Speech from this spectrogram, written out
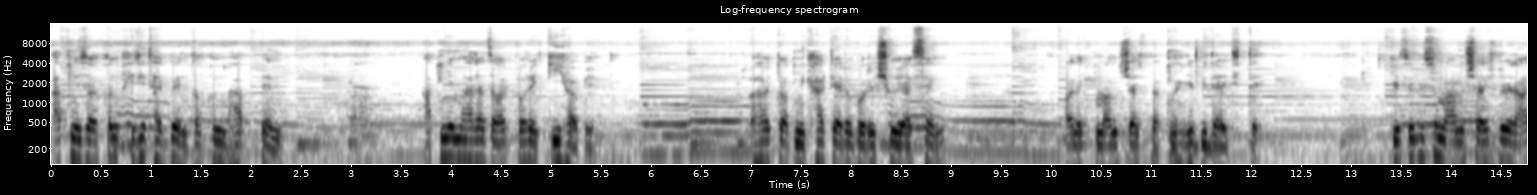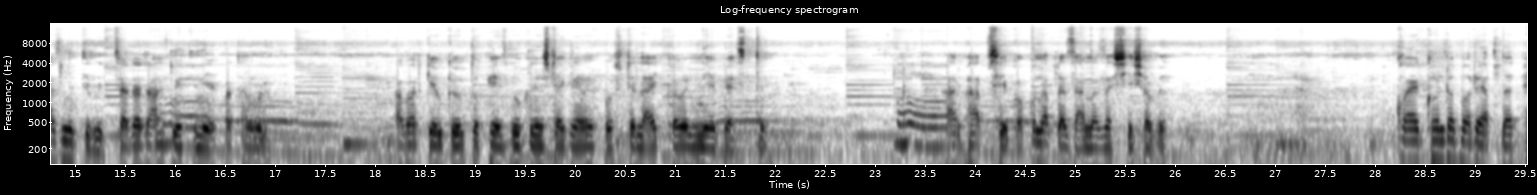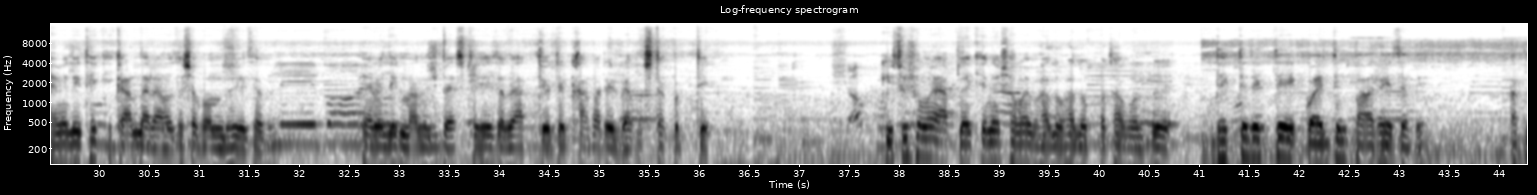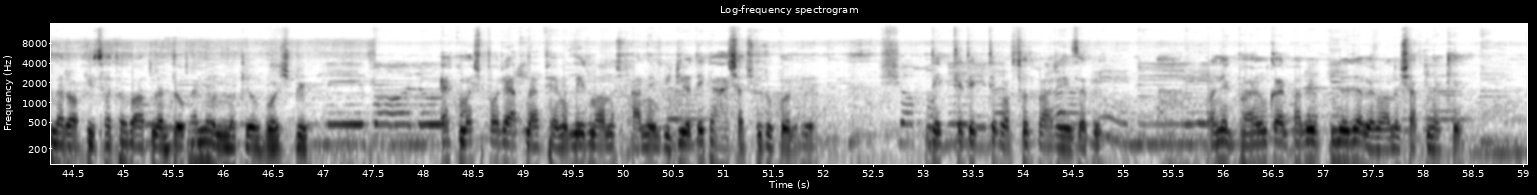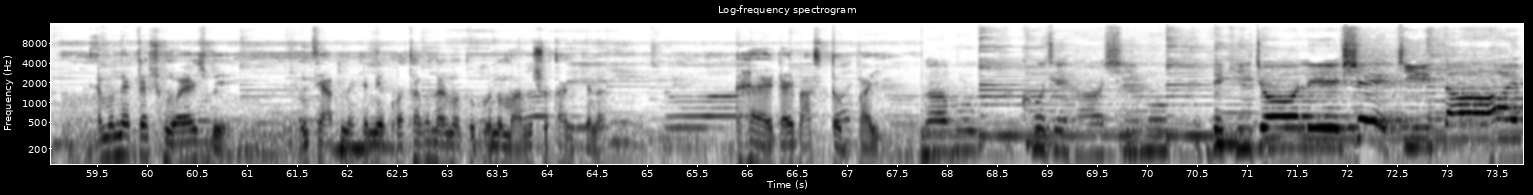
আপনি যখন ফ্রি থাকবেন তখন ভাববেন আপনি মারা যাওয়ার পরে কি হবে? হয়তো আপনি খাটের উপরে শুয়ে আছেন। অনেক মানুষ আসবে আপনাকে বিদায় দিতে। কিছু কিছু মানুষ আসবে রাজনীতিবিদ যারা রাজনীতি নিয়ে কথা বলবে আবার কেউ কেউ তো ফেসবুক ইনস্টাগ্রামে পোস্টে লাইক কমেন্ট নিয়ে ব্যস্ত। আর ভাবছে কখন আপনার জানাজা শেষ হবে? কয়েক ঘণ্টা পরে আপনার ফ্যামিলি থেকে কান্নার আওয়াজ আসা বন্ধ হয়ে যাবে। ফ্যামিলির মানুষ ব্যস্ত হয়ে যাবে, আত্মীয়দের খাবারের ব্যবস্থা করতে। কিছু সময় আপনাকে নিয়ে সবাই ভালো ভালো কথা বলবে। দেখতে দেখতে কয়েকদিন পার হয়ে যাবে। আপনার অফিস অথবা আপনার দোকানে অন্য কেউ বসবে। এক মাস পরে আপনার ফ্যামিলির মানুষ ফানি ভিডিও দেখে হাসা শুরু করবে। দেখতে দেখতে বছর পার হয়ে যাবে। অনেক ভয়ঙ্করভাবে ভুলে যাবে মানুষ আপনাকে। এমন একটা সময় আসবে যে আপনাকে নিয়ে কথা বলার মতো কোনো মানুষও থাকবে না। হ্যাঁ এটাই বাস্তব ভাই। বাবু খোঁজে হাসি মুখ, দেখি জলে সে চিতায়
